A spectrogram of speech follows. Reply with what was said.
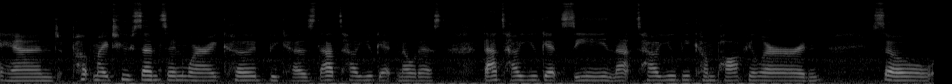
and put my two cents in where I could because that's how you get noticed. That's how you get seen. That's how you become popular. And so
